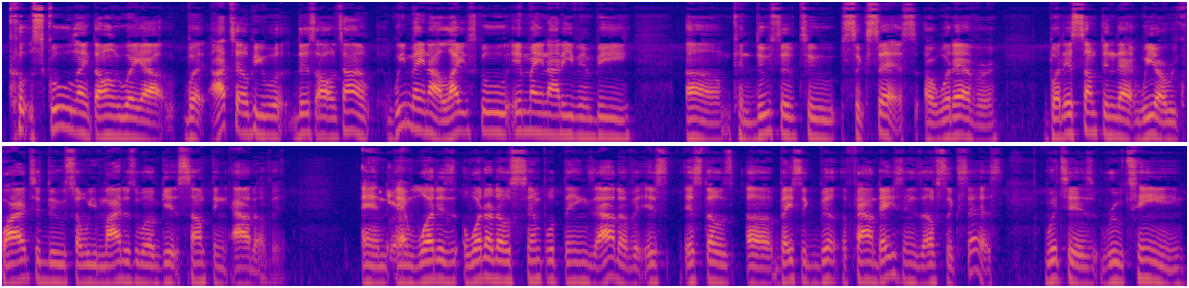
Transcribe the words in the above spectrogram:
School ain't the only way out. But i tell people this all the time. We may not like school. It may not even be um, conducive to success or whatever. But it's something that we are required to do so we might as well get something out of it. And Yes. and what is what are those simple things out of it? It's it's those uh basic foundations of success which is routine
